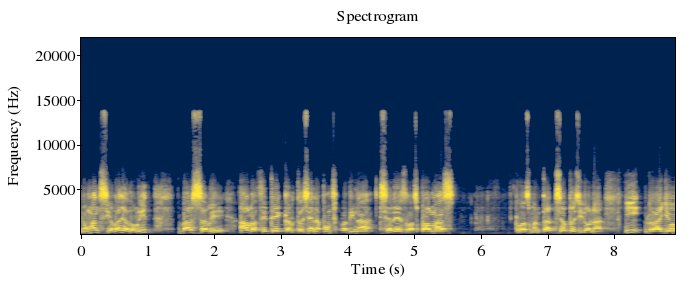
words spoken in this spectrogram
Numancia, Valladolid, Barça B, Albacete, Cartagena, Ponferradina, Xerès, Les Palmes, l'esmentat Celta Girona i Rayo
